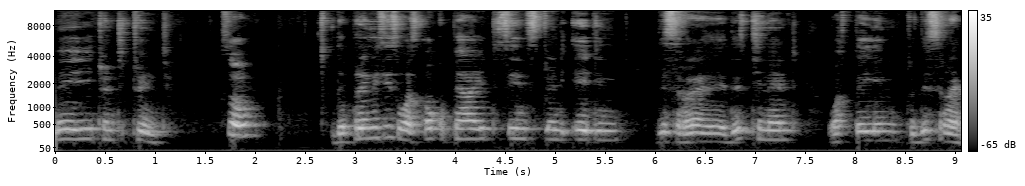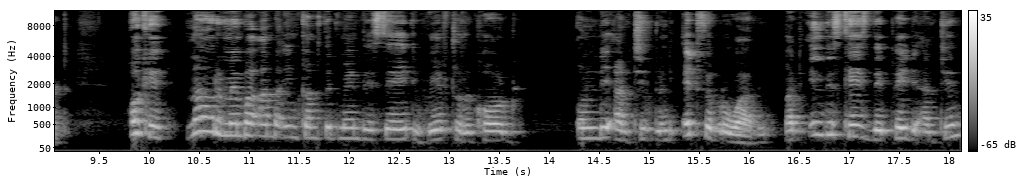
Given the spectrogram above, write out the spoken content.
May 2020 so the premises was occupied since 2018 this, uh, this tenant was staying to this rent okay now remember under income statement they said we have to record only until 28 february but in this case they paid until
